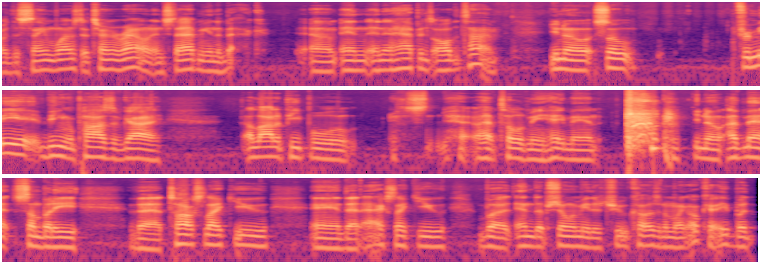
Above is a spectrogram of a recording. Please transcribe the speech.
are the same ones that turn around and stab me in the back, um, and and it happens all the time, you know. So for me, being a positive guy a lot of people have told me, "Hey, man, you know, I've met somebody that talks like you and that acts like you, but end up showing me their true colors." And I'm like, "Okay, but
